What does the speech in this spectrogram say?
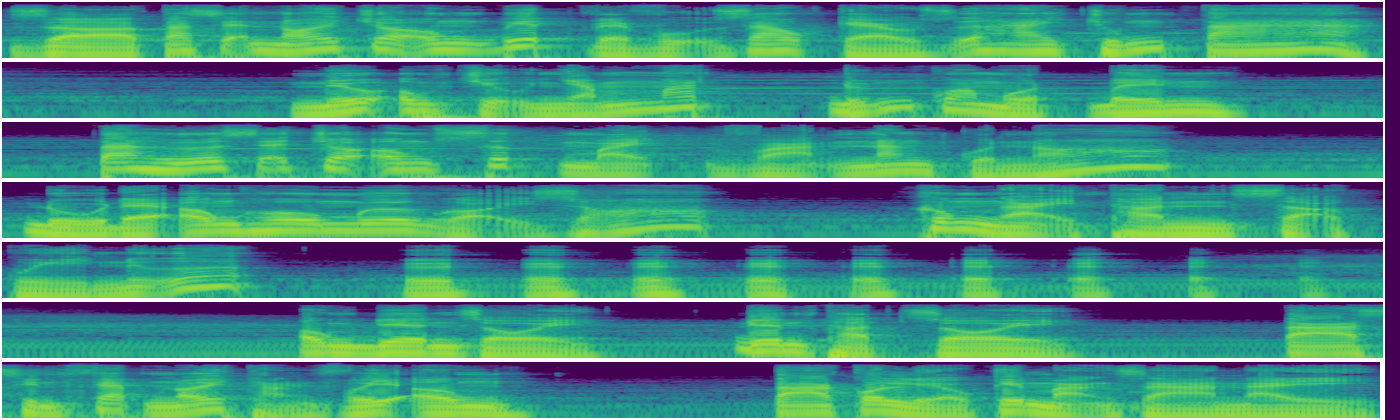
Giờ ta sẽ nói cho ông biết về vụ giao kèo giữa hai chúng ta. Nếu ông chịu nhắm mắt, Đứng qua một bên, ta hứa sẽ cho ông sức mạnh và năng của nó. Đủ để ông hô mưa gọi gió, không ngại thần sợ quỷ nữa. Ông điên rồi, điên thật rồi. Ta xin phép nói thẳng với ông. Ta có liệu cái mạng già này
